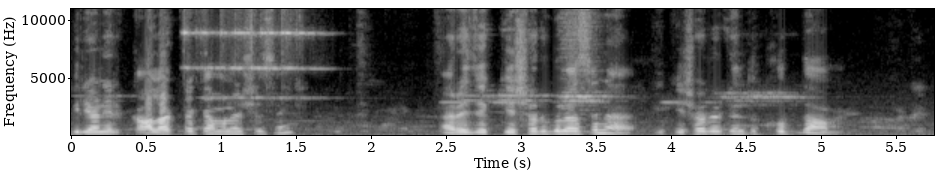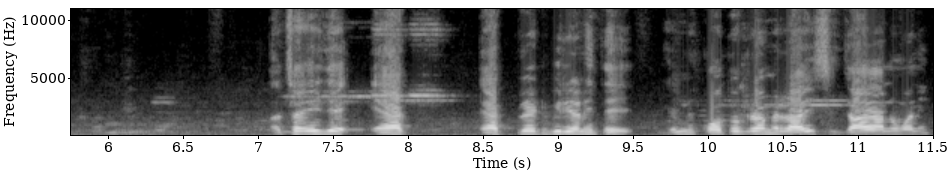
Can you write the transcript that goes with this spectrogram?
বিরিয়ানির কালারটা কেমন এসেছে? আর এই যে কেশরগুলো আছে না এই কেশরের কিন্তু খুব দাম। আচ্ছা এই যে এক এক প্লেট বিরিয়ানিতে এমনি কত গ্রামের রাইস যায় আনুমানিক?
